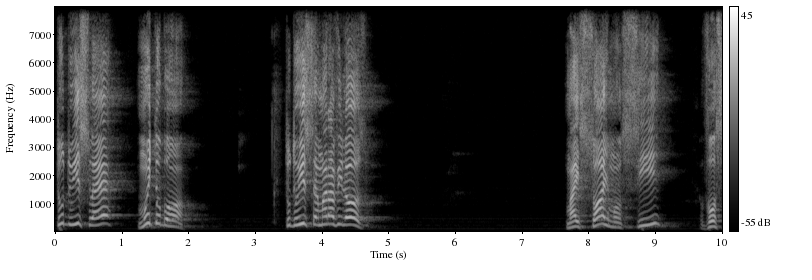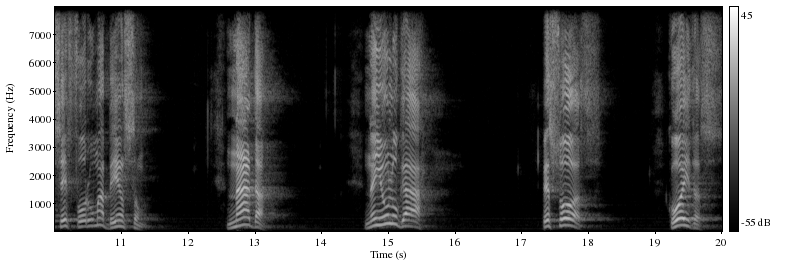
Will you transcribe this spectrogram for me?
Tudo isso é muito bom, tudo isso é maravilhoso, mas só, irmão, se você for uma bênção, nada, nenhum lugar, pessoas, coisas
